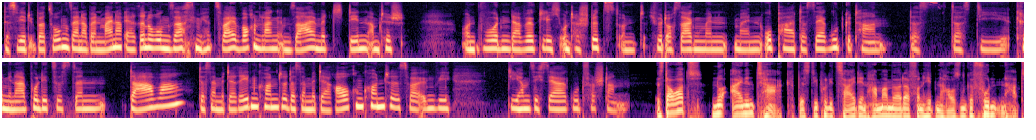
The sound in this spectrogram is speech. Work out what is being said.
Das wird überzogen sein, aber in meiner Erinnerung saßen wir zwei Wochen lang im Saal mit denen am Tisch und wurden da wirklich unterstützt. Und ich würde auch sagen, mein, mein Opa hat das sehr gut getan, dass, dass die Kriminalpolizistin da war, dass er mit der reden konnte, dass er mit der rauchen konnte. Es war irgendwie, die haben sich sehr gut verstanden. Es dauert nur einen Tag, bis die Polizei den Hammermörder von Hittenhausen gefunden hat.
